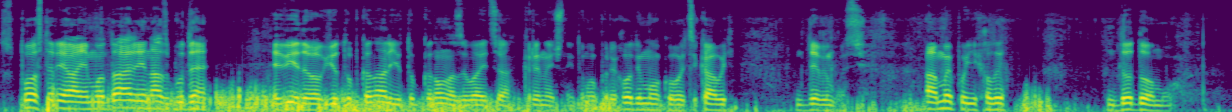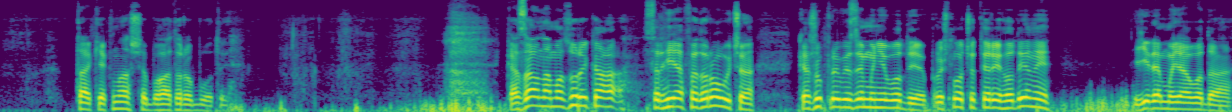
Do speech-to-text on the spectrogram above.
спостерігаємо далі. Нас буде відео в YouTube каналі. YouTube канал називається Криничний. Тому переходимо, кого цікавить, дивимось. А ми поїхали додому. Так як в нас ще багато роботи. Казав на Мазурика Сергія Федоровича, кажу, привези мені води. Пройшло 4 години, їде моя вода.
